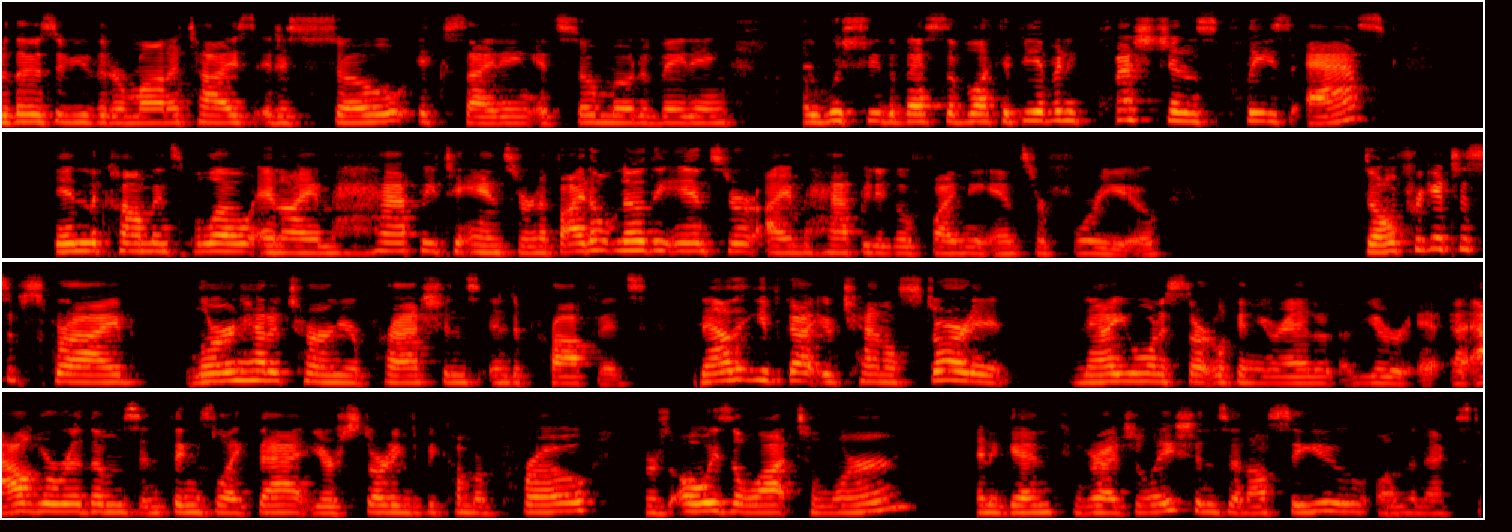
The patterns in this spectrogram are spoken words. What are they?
for those of you that are monetized. It is so exciting. It's so motivating. I wish you the best of luck. If you have any questions, please ask in the comments below and I am happy to answer. And if I don't know the answer, I am happy to go find the answer for you. Don't forget to subscribe, learn how to turn your passions into profits. Now that you've got your channel started, now you want to start looking at your your eh, eh, algorithms and things like that. You're starting to become a pro. There's always a lot to learn. And again, congratulations, and I'll see you on the next.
